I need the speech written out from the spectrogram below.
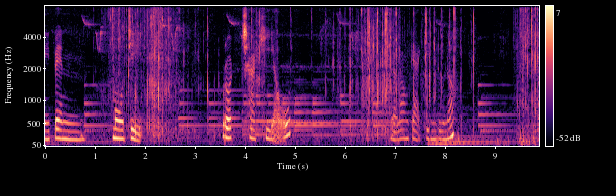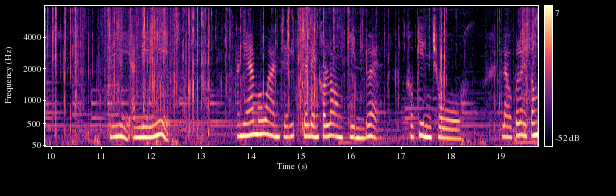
นี่เป็นโมจิรสชาเขียว เดี๋ยวลองแกะกินดูเนาะ นี่อันนี้ อันเนี้ยเมื่อวานเจเจเลงเขาลองกินด้วย เขากินโชว์ เราก็เลยต้อง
